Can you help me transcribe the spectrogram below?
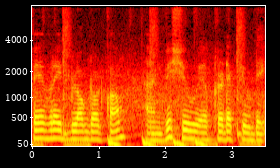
favoriteblog.com and wish you a productive day.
